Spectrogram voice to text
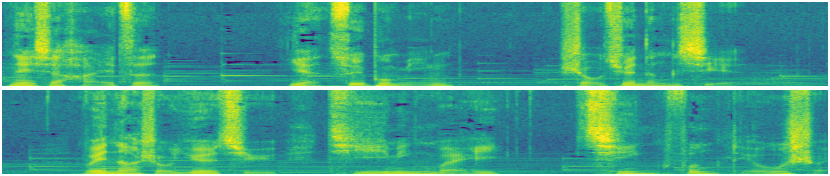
那些孩子，眼虽不明。手却能写，为那首乐曲题名为《清风流水》。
